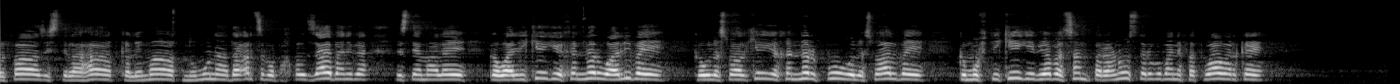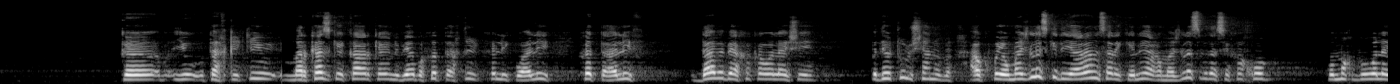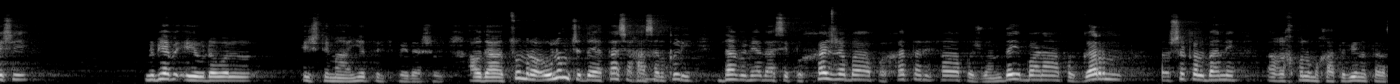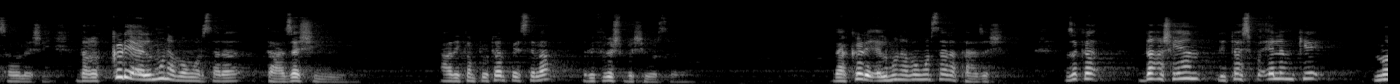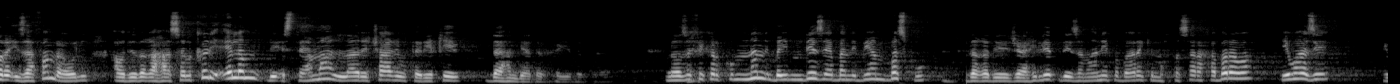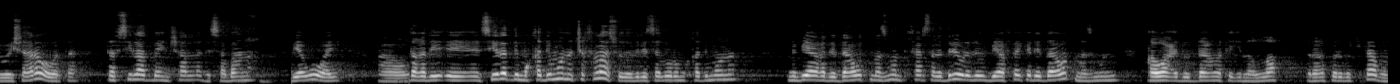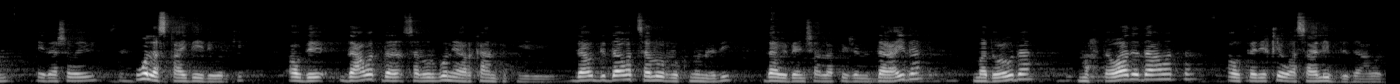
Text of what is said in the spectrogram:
الفاظ اصطلاحات کلمات نمونه دا ارڅ په خپل ځای باندې به استعمالې کوالی کېږي خ نر والی به کول سوال کېږي خ نر پو ول سوال به که مفتی کېږي بیا به سم پرانو سترګو باندې فتوا ورکړي که یو تحقیقي مرکز کې کار کوي نو بیا به خط تحقیق خلی کوالی خط تالیف دا به بیا کولای شي په دې ټول شانو به او په یو مجلس کې د یارانو سره کې نه هغه مجلس به داسې خوب په مخ به ولای شي نو بیا به یو ډول اجتماعیت تر کې پیدا شوی او دا څومره علوم چې د تاسو حاصل کړي دا به بیا داسې په خجبه په خطرخه په ژوندۍ بڼه په ګرم شکل باندې هغه خپل مخاطبینو ته رسول شي دغه کړي علمونه به ور سره تازه شي هغه کمپیوټر په اصطلاح ریفرش بشي ور سره دا کړي علمونه به مر سره تازه شي ځکه دغه شیان د تاسو په علم کې نور اضافه راولي او دغه حاصل کړي علم د استعمال لارې چارې او طریقې دا هم بیا درخې درته نو زه فکر کوم نن به دې ځای باندې بیا بس کو دغه د جاهلیت د زمانه په باره کې مختصره خبره و یوازې یوه اشاره وه ورته تفصیلات به انشاءالله د سبا نه بیا ووایي او دغه د سیرت د مقدمو نه چې خلاص شو د درې څلورو مقدمو نه نو بیا هغه د دعوت مضمون په خیر سره درې ورځې بیا هفته کې د دعوت مضمون قواعد الدعوه الى الله دغه پر کتاب هم پیدا شوی وي ولس قاعده دی ورکی او د دعوت د څلورګونې ارکان پکې دي دا د دعوت څلور رکنونه دي دا به ان شاء الله پیژنو داعی ده مدعو ده محتوا د دعوت ده او طریقې او اسالیب د دعوت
